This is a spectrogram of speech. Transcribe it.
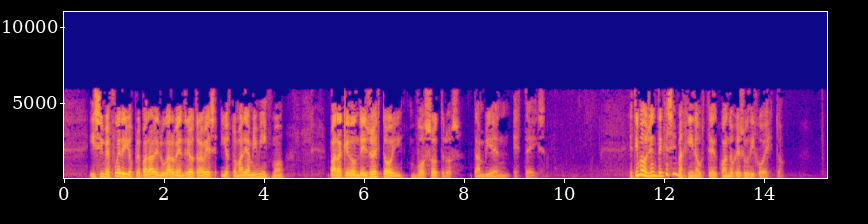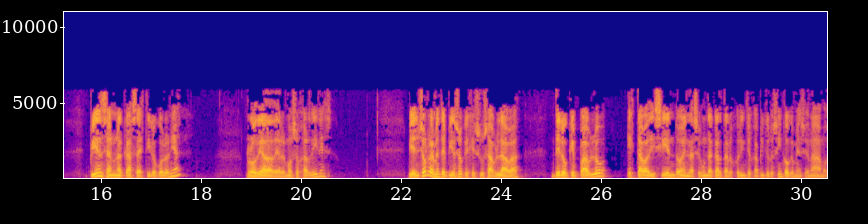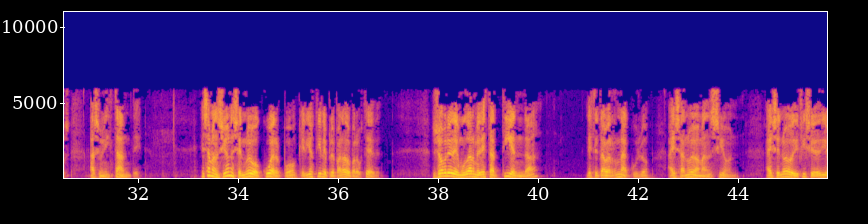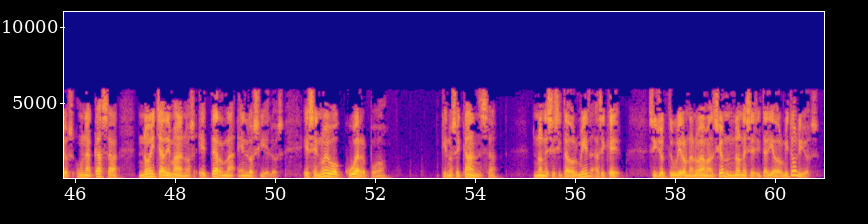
Y si me fuere y os preparar el lugar, vendré otra vez y os tomaré a mí mismo, para que donde yo estoy, vosotros también estéis. Estimado oyente, ¿qué se imagina usted cuando Jesús dijo esto? ¿Piensa en una casa de estilo colonial? ¿Rodeada de hermosos jardines? Bien, yo realmente pienso que Jesús hablaba de lo que Pablo estaba diciendo en la segunda carta a los Corintios capítulo 5 que mencionábamos hace un instante. Esa mansión es el nuevo cuerpo que Dios tiene preparado para usted. Yo habré de mudarme de esta tienda, de este tabernáculo, a esa nueva mansión, a ese nuevo edificio de Dios, una casa no hecha de manos, eterna en los cielos. Ese nuevo cuerpo que no se cansa, no necesita dormir, así que si yo tuviera una nueva mansión no necesitaría dormitorios.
